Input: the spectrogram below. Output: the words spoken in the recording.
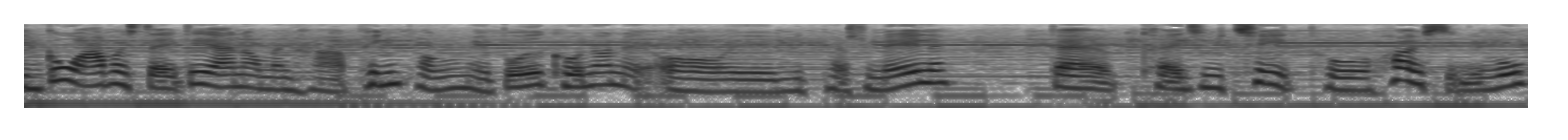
En god arbejdsdag, det er, når man har pingpong med både kunderne og øh, mit personale. Der er kreativitet på højeste niveau,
